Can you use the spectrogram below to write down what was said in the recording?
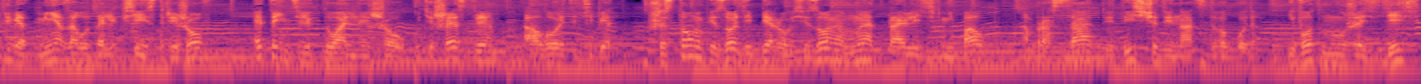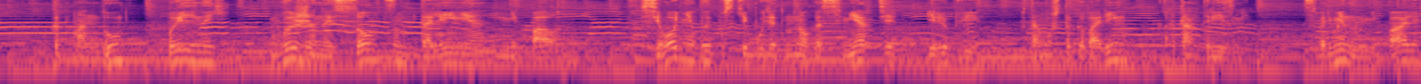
привет, меня зовут Алексей Стрижов. Это интеллектуальное шоу «Путешествие. Алло, это Тибет». В шестом эпизоде первого сезона мы отправились в Непал образца 2012 года. И вот мы уже здесь, в Катманду, пыльной, выжженной солнцем долине Непала. Сегодня в выпуске будет много смерти и любви, потому что говорим о тантризме, современном Непале,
